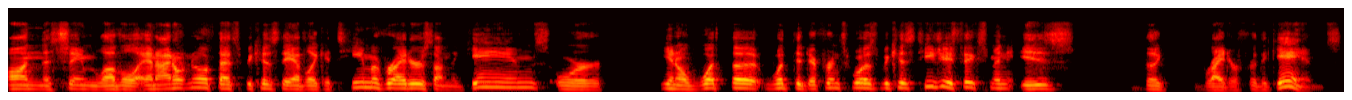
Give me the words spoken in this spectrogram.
on the same level. And I don't know if that's because they have like a team of writers on the games or, you know, what the what the difference was because TJ Fixman is the writer for the games.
